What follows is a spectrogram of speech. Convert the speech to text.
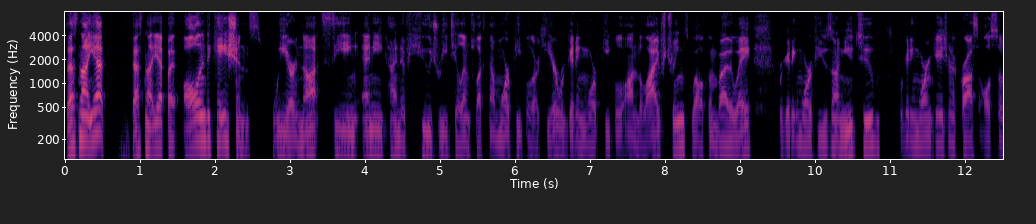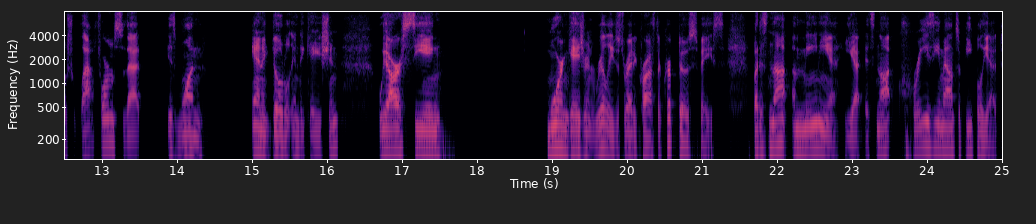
That's not yet. That's not yet. By all indications, we are not seeing any kind of huge retail influx. Now, more people are here. We're getting more people on the live streams. Welcome, by the way. We're getting more views on YouTube. We're getting more engagement across all social platforms. So that is one anecdotal indication. We are seeing more engagement really just right across the crypto space, but it's not a mania yet. It's not crazy amounts of people yet.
